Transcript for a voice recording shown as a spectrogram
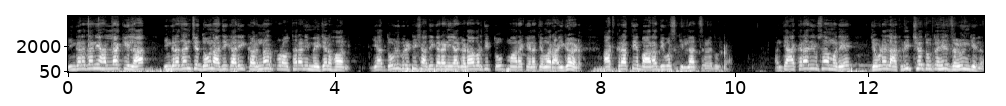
इंग्रजांनी हल्ला केला. इंग्रजांचे दोन अधिकारी कर्नर पुरवथर आणि मेजर हॉल या दोन ब्रिटिश अधिकाऱ्यांनी या गडावरती तोप मारा केला. तेव्हा रायगड अकरा ते बारा दिवस किल्ला जळत होता. आणि त्या अकरा दिवसामध्ये जेवढं लाकडी छत होतं हे जळून गेलं.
